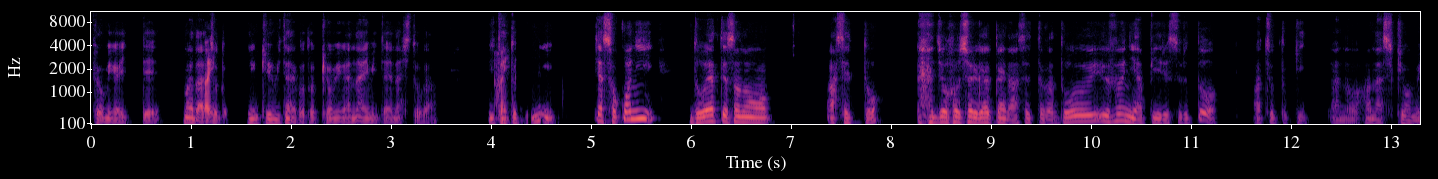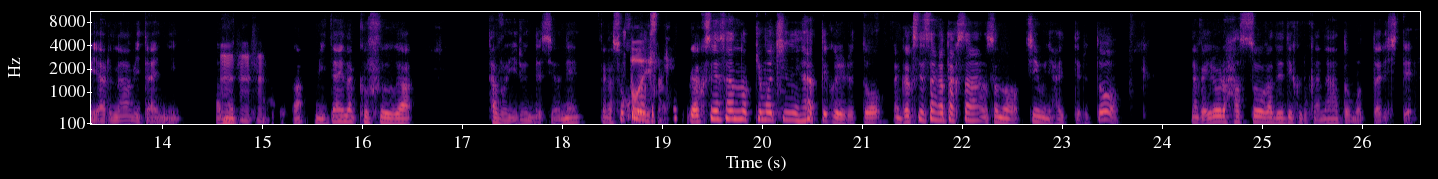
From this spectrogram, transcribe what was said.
興味がいって、まだちょっと研究みたいなこと興味がないみたいな人がいたときに、じゃあそこにどうやってそのアセット、情報処理学会のアセットがどういうふうにアピールすると、あ、ちょっときあの話興味あるな、みたいに思ってるか、みたいな工夫が多分いるんですよね。だからそこは学生さんの気持ちになってくれると、学生さんがたくさんそのチームに入ってると、なんかいろいろ発想が出てくるかなと思ったりして、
